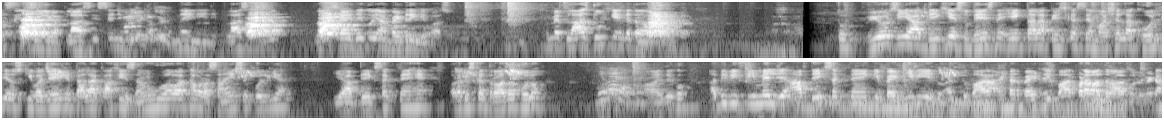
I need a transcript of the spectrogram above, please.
इससे नहीं खुलेगा प्लास इससे नहीं खुलेगा नहीं नहीं नहीं प्लास प्लास है देखो यहाँ बैटरी के पास हो। तो मैं प्लास ढूंढ के इनका दरवाज़ा तो व्यूअर्स ये आप देखिए सुदेश ने एक ताला पेचकस से माशाल्लाह खोल दिया। उसकी वजह है कि ताला काफ़ी जंग हुआ हुआ था और आसानी से खुल गया। ये आप देख सकते हैं। और अब इसका दरवाज़ा खोलो। हाँ देखो अभी भी फीमेल जो आप देख सकते हैं कि बैठी हुई है दोबारा अंडर बैठ रही बाहर बड़ा वाला दरवाज़ा खोलो बेटा।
